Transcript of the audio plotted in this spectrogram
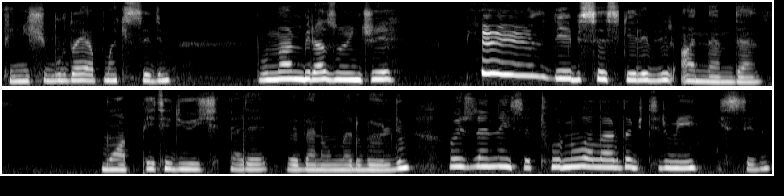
finişi burada yapmak istedim. Bundan biraz önce Diye bir ses gelebilir annemden. Muhabbet ediyor içeride ve ben onları böldüm. O yüzden neyse turnuvalarda bitirmeyi istedim.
